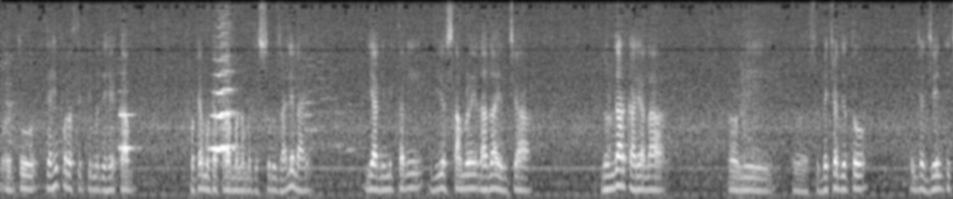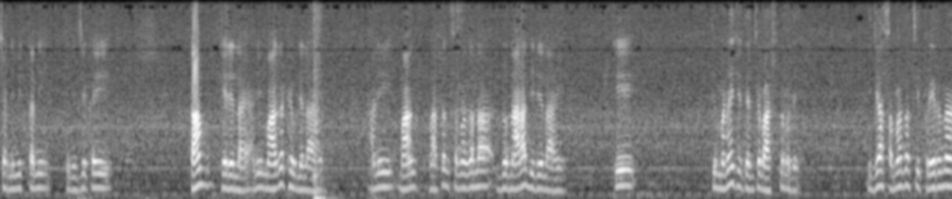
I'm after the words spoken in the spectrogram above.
परंतु त्याही परिस्थितीमध्ये हे काम छोट्या मोठ्या प्रमाणामध्ये सुरू झालेलं आहे. या निमित्ताने जी एस कांबळे दादा यांच्या झुंजार कार्याला मी शुभेच्छा देतो. त्यांच्या जयंतीच्या निमित्ताने त्यांनी जे काही काम केलेलं आहे आणि मागं ठेवलेलं आहे. आणि माग मातन समाजाला जो नारा दिलेला आहे की ते म्हणायचे त्यांच्या भाषणामध्ये की ज्या समाजाची प्रेरणा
